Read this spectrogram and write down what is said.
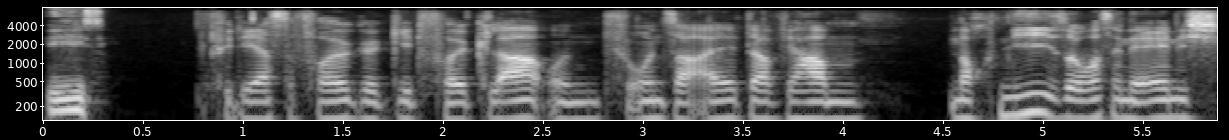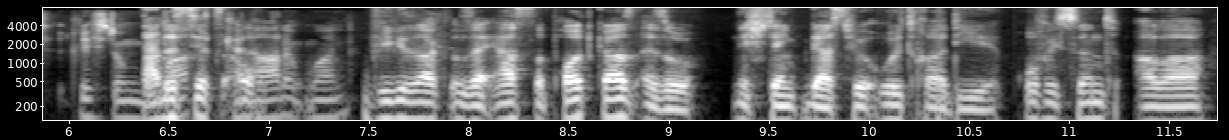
Easy. Für die erste Folge geht voll klar und für unser Alter, wir haben noch nie sowas in der ähnlichen Richtung Das ist gemacht. jetzt Keine auch- Ahnung, Mann. Wie gesagt, unser erster Podcast, also nicht denken, dass wir ultra die Profis sind, aber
